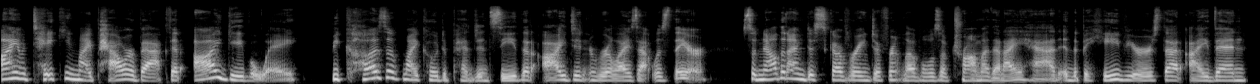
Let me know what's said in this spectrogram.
I am taking my power back that I gave away because of my codependency that I didn't realize that was there. So now that I'm discovering different levels of trauma that I had and the behaviors that I then,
